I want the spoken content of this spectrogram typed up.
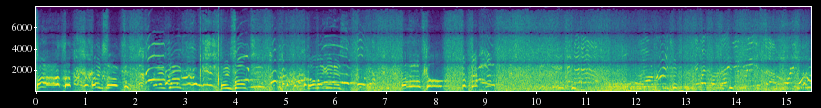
I'm soaked! I'm soaked! I'm soaked! Oh my goodness! Oh, it's cold! It went from 90 degrees to 44.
